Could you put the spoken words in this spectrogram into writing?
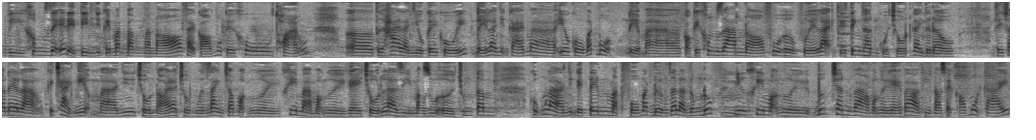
Vì không dễ để tìm tìm những cái mặt bằng mà nó phải có một cái khu thoáng. Uh, thứ hai là nhiều cây cối. Đấy là những cái mà yêu cầu bắt buộc để mà có cái không gian nó phù hợp với lại cái tinh thần của trốn ngay từ đầu thế cho nên là cái trải nghiệm mà như trốn nói là trốn muốn dành cho mọi người khi mà mọi người ghé trốn là gì mặc dù ở trung tâm cũng là những cái tên mặt phố mặt đường rất là đông đúc ừ. nhưng khi mọi người bước chân vào mọi người ghé vào thì nó sẽ có một cái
